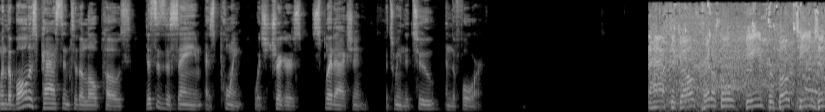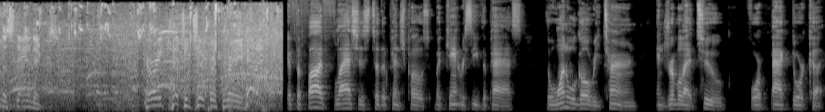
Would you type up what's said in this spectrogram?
When the ball is passed into the low post, this is the same as point, which triggers split action between the two and the four. Have to go. Critical game for both teams in the standings. Curry catch two for three. Hit it. If the five flashes to the pinch post but can't receive the pass, the one will go return and dribble at two for backdoor cut.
